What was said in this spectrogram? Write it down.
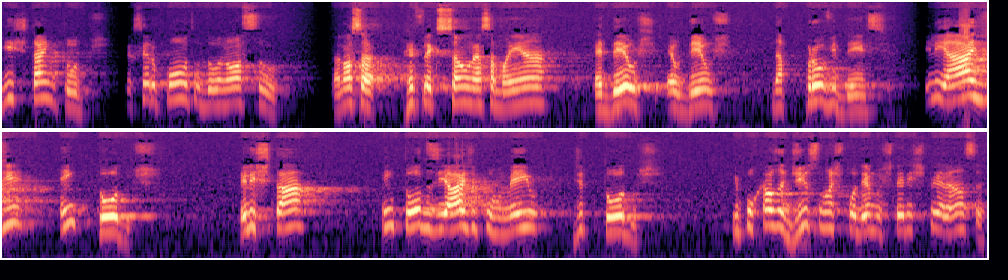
e está em todos. Terceiro ponto do nosso, da nossa reflexão nessa manhã é Deus, é o Deus da providência. Ele age em todos. Ele está em todos e age por meio de todos. E por causa disso nós podemos ter esperança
